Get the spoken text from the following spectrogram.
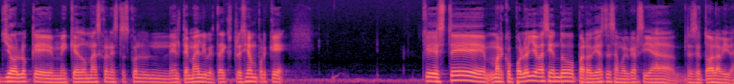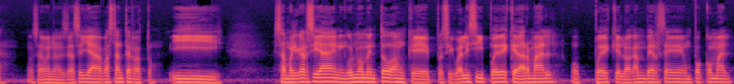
yo lo que me quedo más con esto es con el tema de libertad de expresión, porque que este Marco Polo lleva haciendo parodias de Samuel García desde toda la vida. O sea, bueno, desde hace ya bastante rato. Y Samuel García en ningún momento, aunque pues igual y sí puede quedar mal o puede que lo hagan verse un poco mal,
